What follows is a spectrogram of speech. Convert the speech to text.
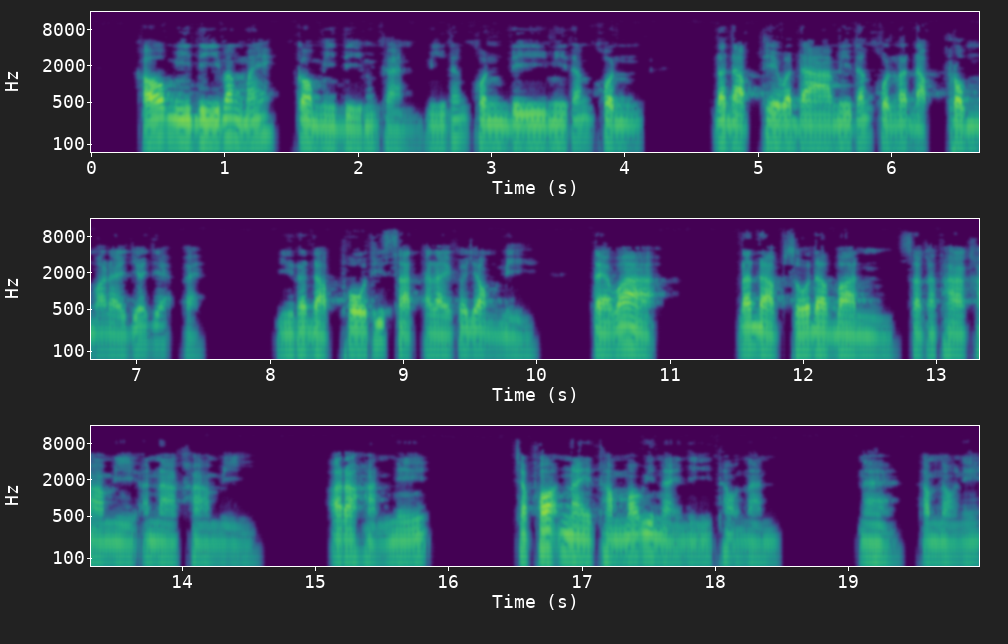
ๆ เขามีดีบ้างไหม ก็มีดีเหมือนกัน มีทั้งคนดีมีทั้งคนระดับเทวดา มีทั้งคนระดับพรหมอะไรเยอะแยะไป มีระดับโพธิสัตว์อะไรก็ย่อมมี แต่ว่า ระดับโสดาบัน สกทาคามี อนาคามี อรหันนี้ เฉพาะในธรรมวินัยนี้เท่านั้นนะทำนองนี้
